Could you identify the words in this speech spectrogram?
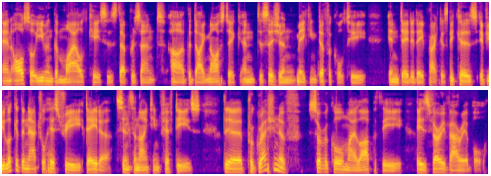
and also even the mild cases that present uh, the diagnostic and decision making difficulty in day to day practice. Because if you look at the natural history data since the 1950s, the progression of cervical myelopathy is very variable.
